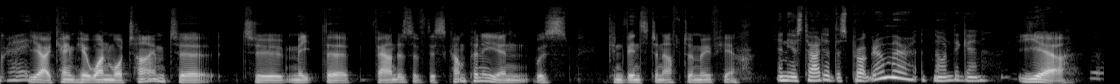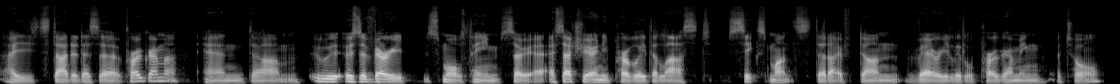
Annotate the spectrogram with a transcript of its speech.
Great. yeah, I came here one more time to to meet the founders of this company and was convinced enough to move here. And you started as a programmer at Nordigen? Yeah, I started as a programmer, and um, it was a very small team. So uh, it's actually only probably the last six months that I've done very little programming at all.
